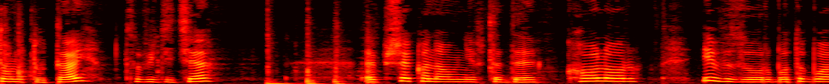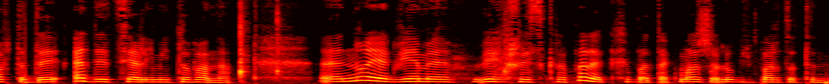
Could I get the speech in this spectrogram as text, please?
tą tutaj, co widzicie, e, przekonał mnie wtedy kolor i wzór, bo to była wtedy edycja limitowana. E, no, jak wiemy, większość skraperek chyba tak ma, że lubi bardzo ten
